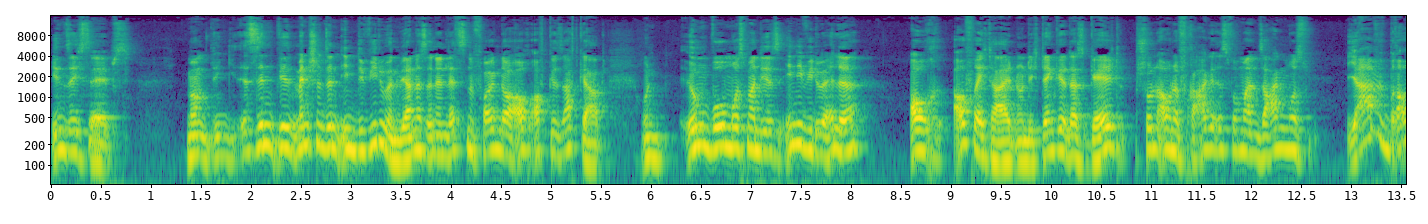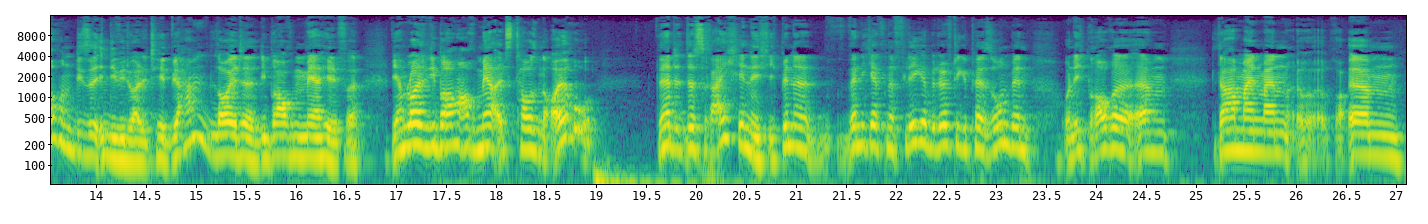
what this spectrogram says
in sich selbst. Man, es sind, wir Menschen sind Individuen. Wir haben das in den letzten Folgen doch auch oft gesagt gehabt. Und irgendwo muss man dieses Individuelle auch aufrechterhalten. Und ich denke, dass Geld schon auch eine Frage ist, wo man sagen muss, ja, wir brauchen diese Individualität. Wir haben Leute, die brauchen mehr Hilfe. Wir haben Leute, die brauchen auch mehr als 1000 Euro. Das reicht hier nicht. Ich bin eine, wenn ich jetzt eine pflegebedürftige Person bin und ich brauche ähm, da mein, mein äh, ähm,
